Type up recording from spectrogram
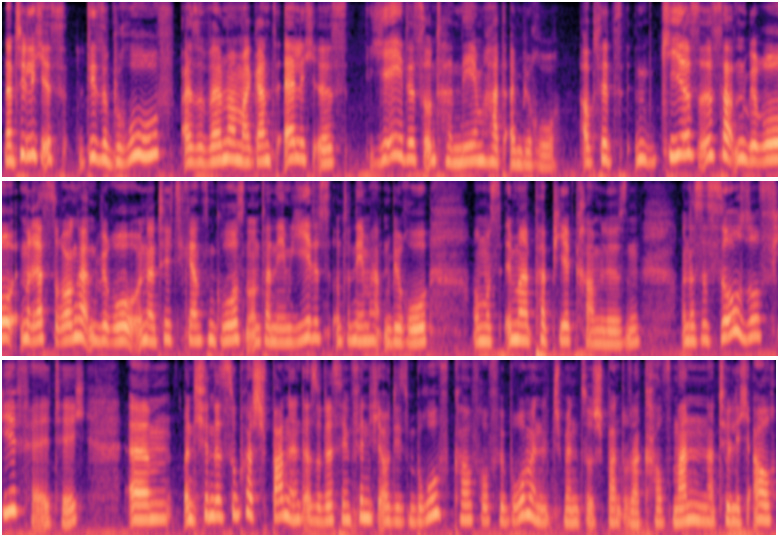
natürlich ist dieser Beruf, also wenn man mal ganz ehrlich ist, jedes Unternehmen hat ein Büro. Ob es jetzt ein Kios ist, hat ein Büro, ein Restaurant hat ein Büro und natürlich die ganzen großen Unternehmen. Jedes Unternehmen hat ein Büro und muss immer Papierkram lösen. Und das ist so, so vielfältig. Ähm, und ich finde es super spannend. Also deswegen finde ich auch diesen Beruf Kauffrau für Büromanagement so spannend oder Kaufmann natürlich auch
